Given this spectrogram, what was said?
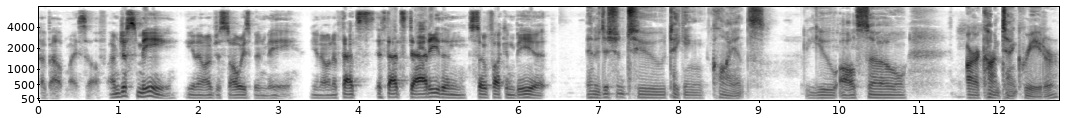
about myself. I'm just me, you know. I've just always been me, you know. And if that's if that's daddy, then so fucking be it. In addition to taking clients, you also are a content creator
